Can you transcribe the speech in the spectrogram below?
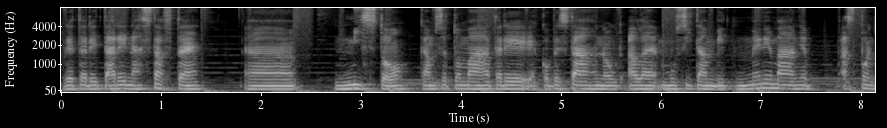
kde tedy tady nastavte uh, místo, kam se to má tedy jakoby stáhnout, ale musí tam být minimálně aspoň,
